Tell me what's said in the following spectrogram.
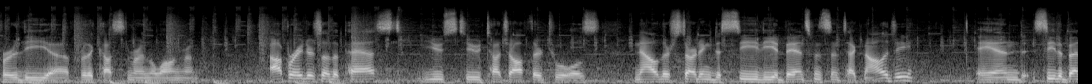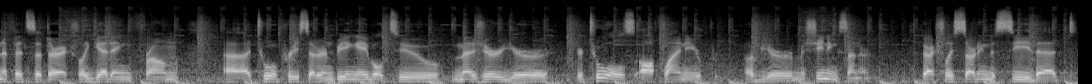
for the, uh, for the customer in the long run. Operators of the past used to touch off their tools. Now they're starting to see the advancements in technology and see the benefits that they're actually getting from uh, a tool presetter and being able to measure your, your tools offline of your, of your machining center. They're actually starting to see that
